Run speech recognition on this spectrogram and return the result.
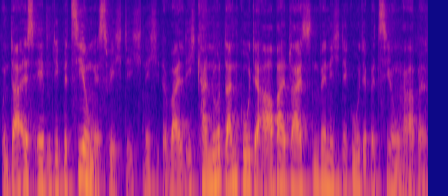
Und da ist eben die Beziehung ist wichtig, nicht? Weil ich kann nur dann gute Arbeit leisten, wenn ich eine gute Beziehung habe.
